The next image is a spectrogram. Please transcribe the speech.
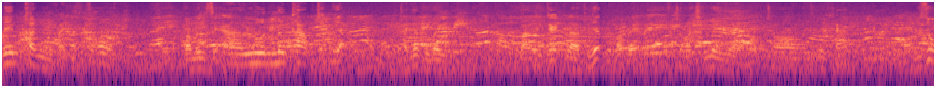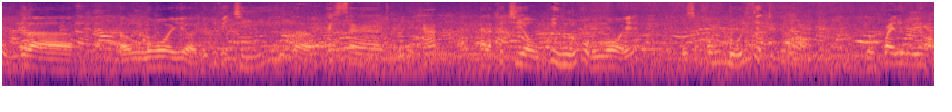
nên cần phải xã hội và mình sẽ luôn nâng cao trách nhiệm cá nhân của mình bằng cái cách là thứ nhất là bảo vệ cho chính mình và cho những người khác ví dụ như là ờ, ngồi ở những cái vị trí là cách xa cho người khác hay là cái chiều cái hướng của mình ngồi ấy mình sẽ không đối diện trực tiếp với họ rồi quay lưng với họ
